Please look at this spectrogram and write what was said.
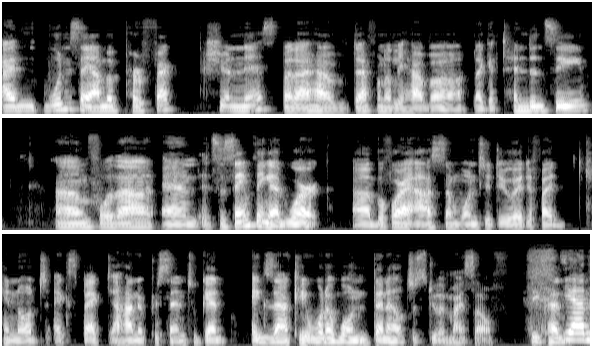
I wouldn't say I'm a perfectionist, but I have definitely have a like a tendency um, for that, and it's the same thing at work. Uh, before I ask someone to do it, if I cannot expect 100% to get exactly what I want, then I'll just do it myself because Yeah, I'm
